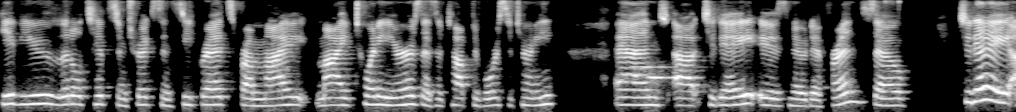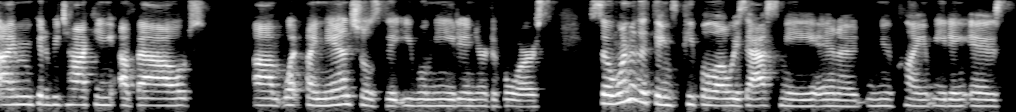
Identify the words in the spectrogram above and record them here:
give you little tips and tricks and secrets from my, my 20 years as a top divorce attorney. And uh, today is no different. So today I'm going to be talking about um, what financials that you will need in your divorce. So one of the things people always ask me in a new client meeting is,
